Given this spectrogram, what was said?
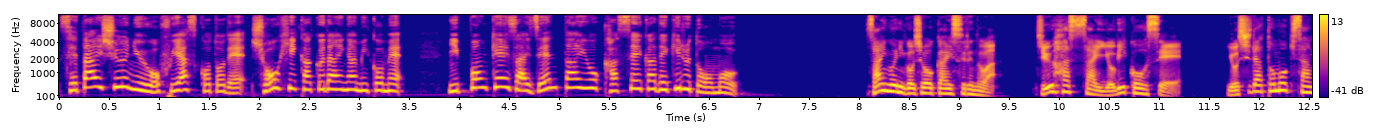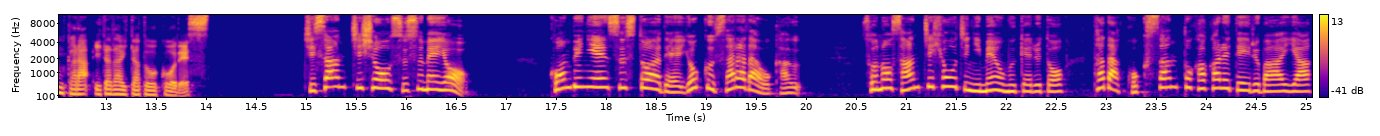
世帯収入を増やすことで消費拡大が見込め、日本経済全体を活性化できると思う。最後にご紹介するのは、18歳予備校生、吉田智樹さんからいただいた投稿です地産地消を進めようコンビニエンスストアでよくサラダを買うその産地表示に目を向けるとただ国産と書かれている場合や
